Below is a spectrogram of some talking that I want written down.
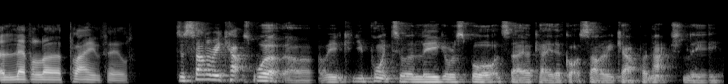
a leveler playing field. Do salary caps work though? I mean, can you point to a league or a sport and say, okay, they've got a salary cap, and actually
